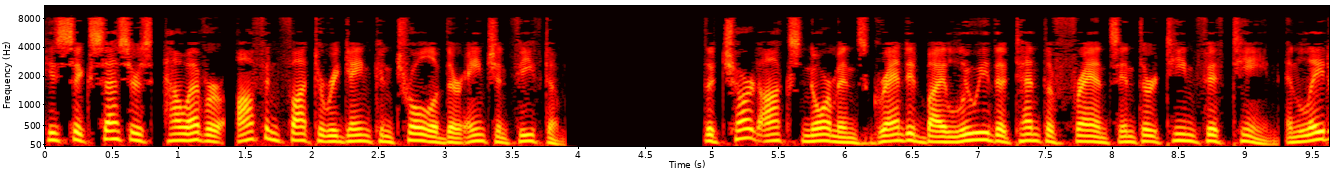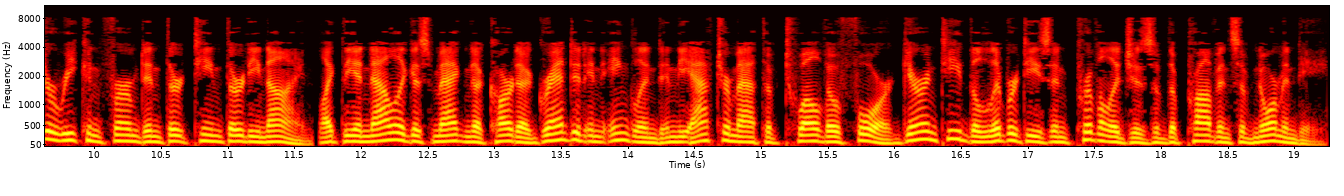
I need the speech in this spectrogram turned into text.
His successors, however, often fought to regain control of their ancient fiefdom. The Charte aux Normands granted by Louis X of France in 1315 and later reconfirmed in 1339 like the analogous Magna Carta granted in England in the aftermath of 1204 guaranteed the liberties and privileges of the province of Normandy.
